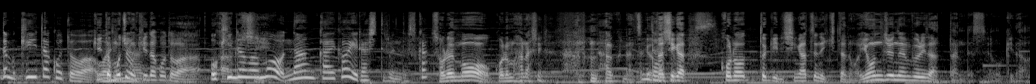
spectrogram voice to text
でも聞いたことは聞いたもちろん聞いたことは沖縄も何回かいらしてるんですか？それもこれも話長くなんですけど私がこの時に4月に来たのは40年ぶりだったんですよ沖縄。へ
